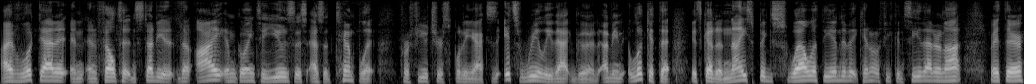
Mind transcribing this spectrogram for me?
I've looked at it and, and felt it and studied it that I am going to use this as a template for future splitting axes. It's really that good. I mean, look at that. It's got a nice big swell at the end of it. I don't know if you can see that or not right there.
